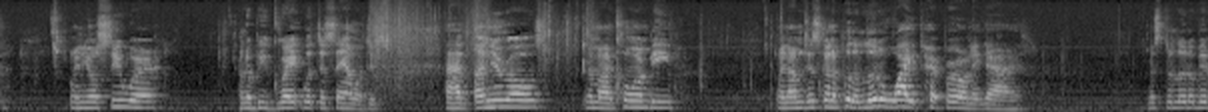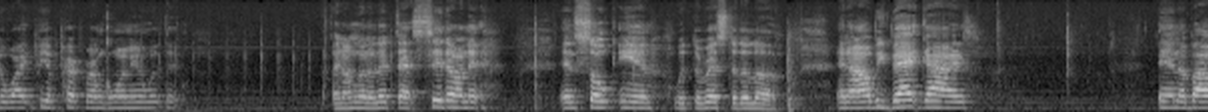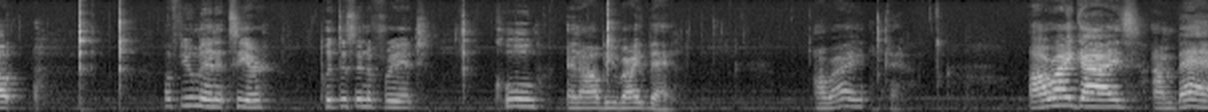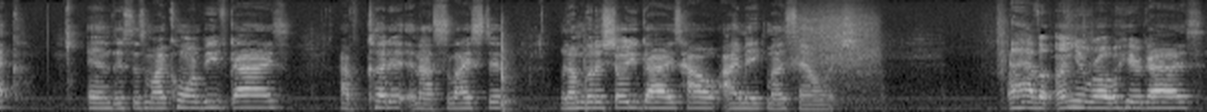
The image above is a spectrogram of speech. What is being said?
And you'll see where It'll be great with the sandwiches. I have onion rolls and my corned beef. And I'm just going to put a little white pepper on it, guys. Just a little bit of white pepper I'm going in with it. And I'm going to let that sit on it and soak in with the rest of the love. And I'll be back, guys, in about a few minutes here. Put this in the fridge, cool, and I'll be right back. All right. Okay. All right, guys. I'm back. And this is my corned beef, guys. I've cut it and I sliced it. And I'm to show you guys how I make my sandwich. I have an onion roll here, guys.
